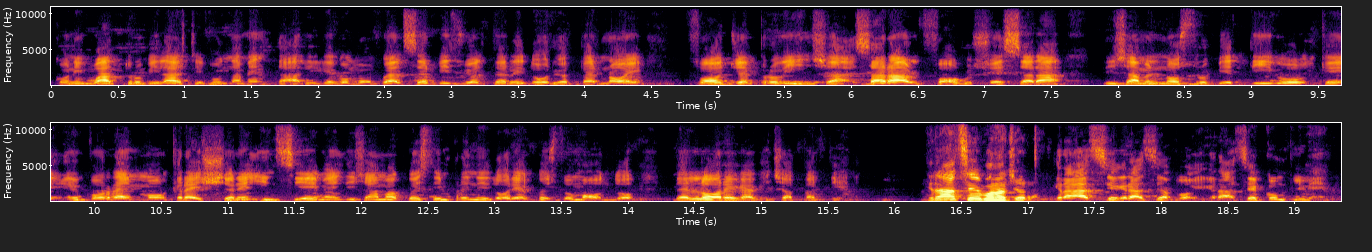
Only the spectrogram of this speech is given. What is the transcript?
con i quattro pilastri fondamentali che comunque al servizio del territorio e per noi Foggia e provincia sarà il focus e sarà diciamo, il nostro obiettivo che vorremmo crescere insieme diciamo, a questi imprenditori, a questo mondo dell'Orega che ci appartiene. Grazie e buona giornata. Grazie, grazie a voi, grazie e complimenti.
